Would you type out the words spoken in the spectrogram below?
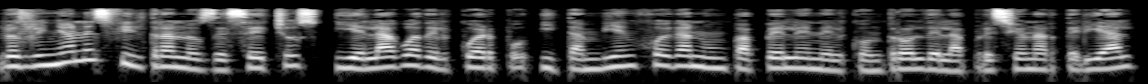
Los riñones filtran los desechos y el agua del cuerpo y también juegan un papel en el control de la presión arterial,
